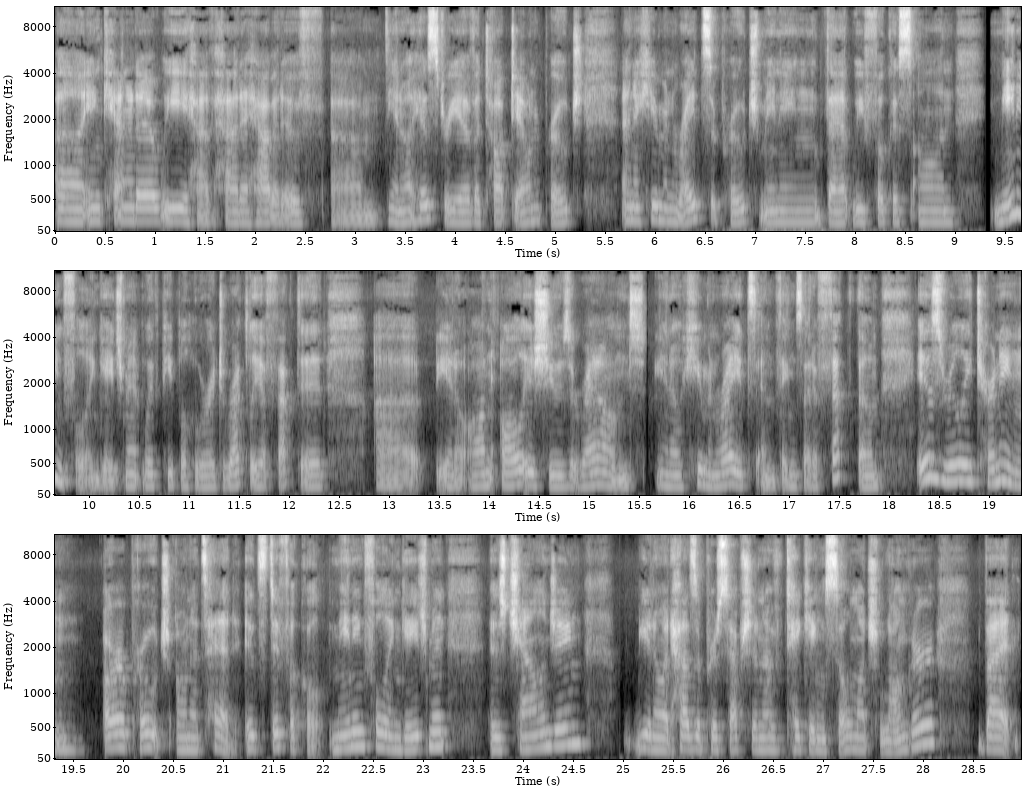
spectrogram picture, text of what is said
Uh, in Canada, we have had a habit of, um, you know, a history of a top down approach and a human rights approach, meaning that we focus on meaningful engagement with people who are directly affected, uh, you know, on all issues around, you know, human rights and things that affect them, is really turning our approach on its head. It's difficult. Meaningful engagement is challenging. You know, it has a perception of taking so much longer. But,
